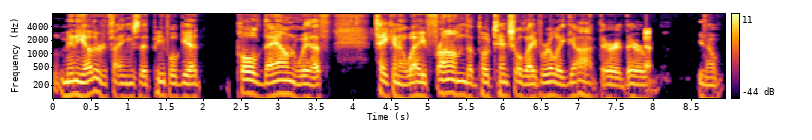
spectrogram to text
many other things that people get pulled down with, taken away from the potential they've really got. They're they're yeah. you know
